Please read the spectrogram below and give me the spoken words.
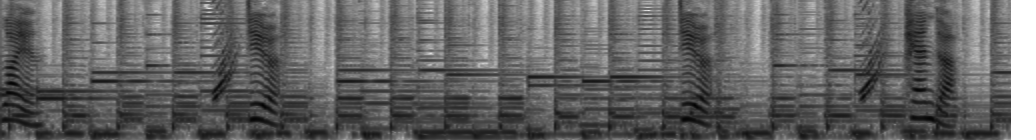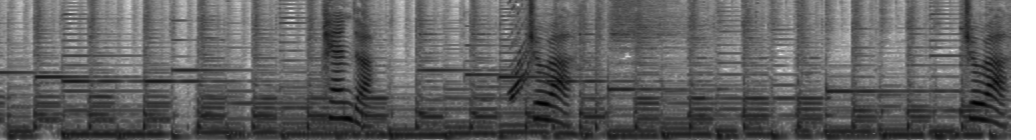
Lion. Deer. Deer. Panda. Panda. Giraffe. Giraffe.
